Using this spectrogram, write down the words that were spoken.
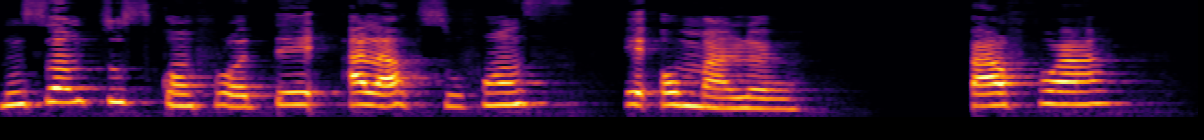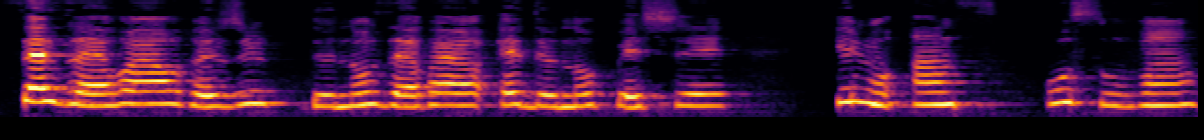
Nous sommes tous confrontés à la souffrance et au malheur. Parfois, ces erreurs résultent de nos erreurs et de nos péchés qui nous hantent ou souvent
